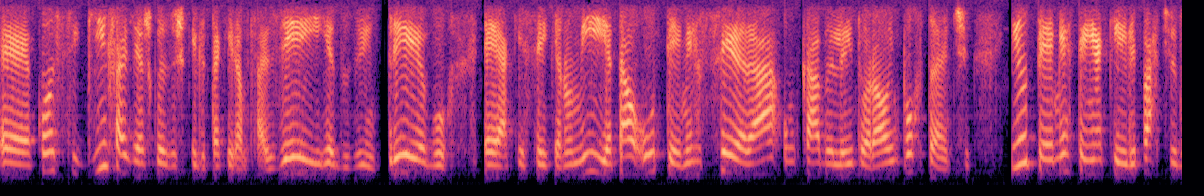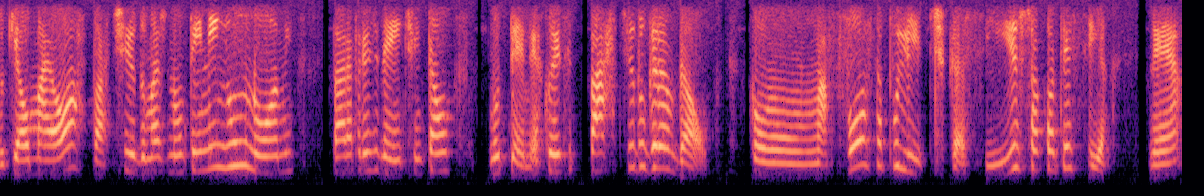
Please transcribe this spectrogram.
é, conseguir fazer as coisas que ele está querendo fazer e reduzir o emprego, é, aquecer a economia e tal, o Temer será um cabo eleitoral importante. E o Temer tem aquele partido que é o maior partido, mas não tem nenhum nome para presidente. Então, o Temer, com esse partido grandão, com uma força política, se isso acontecer, né,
